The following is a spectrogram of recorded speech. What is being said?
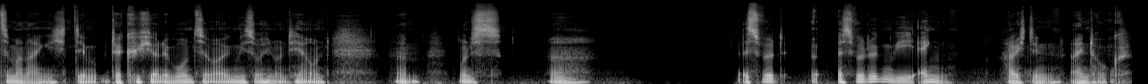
Zimmern eigentlich, dem, der Küche und dem Wohnzimmer irgendwie so hin und her. Und, ähm, und es, äh, es, wird, es wird irgendwie eng, habe ich den Eindruck.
